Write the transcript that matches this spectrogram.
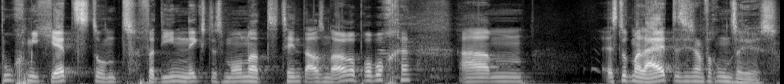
buch mich jetzt und verdiene nächstes Monat 10.000 Euro pro Woche. Ähm, es tut mir leid, das ist einfach unseriös.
